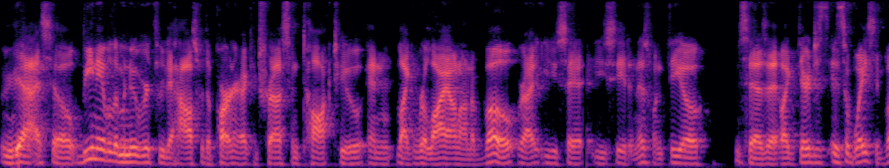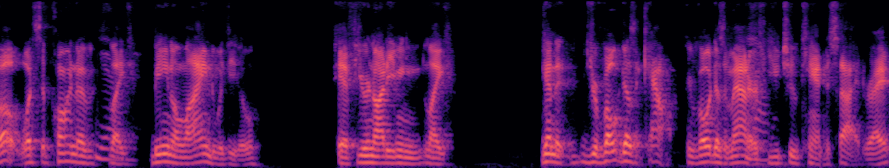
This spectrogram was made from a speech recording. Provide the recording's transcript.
yeah so being able to maneuver through the house with a partner i could trust and talk to and like rely on on a vote right you say it you see it in this one theo says it like they're just it's a wasted vote what's the point of Yeah. like being aligned with you if you're not even like gonna your vote doesn't count your vote doesn't matter if you two can't decide right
